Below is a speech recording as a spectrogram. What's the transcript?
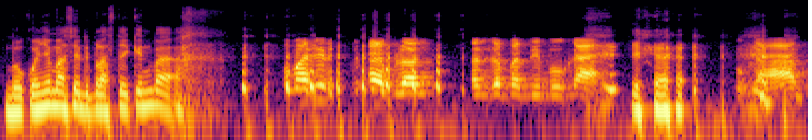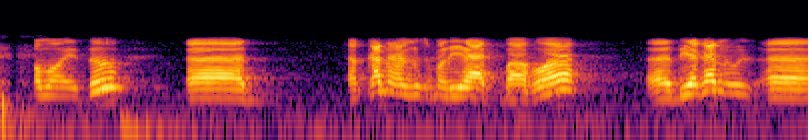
Bukunya masih diplastikin Pak. Oh, masih belum belum sempat dibuka. Yeah. Buka. Ngomong itu uh, eh, kan harus melihat bahwa eh, dia kan eh,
